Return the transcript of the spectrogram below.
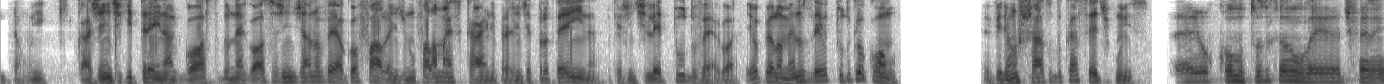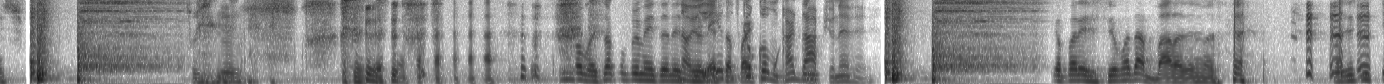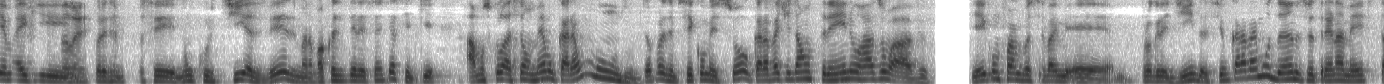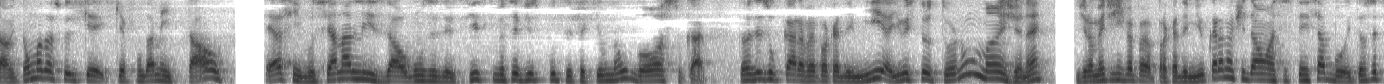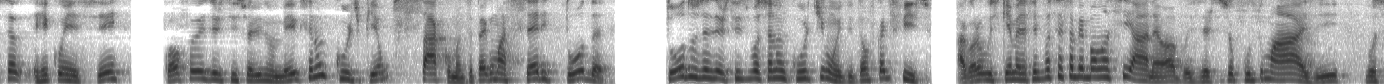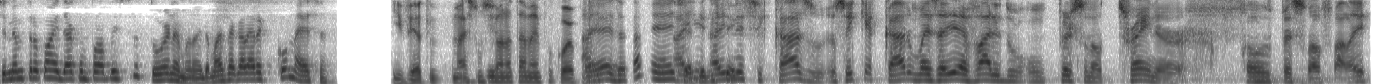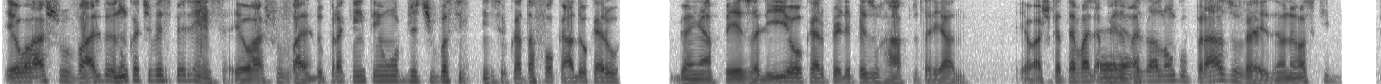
Então, e que- a gente que treina, gosta do negócio, a gente já não vê. É o que eu falo, a gente não fala mais carne, pra gente é proteína. Porque a gente lê tudo, velho, agora. Eu, pelo menos, leio tudo que eu como. Eu virei um chato do cacete com isso. É, eu como tudo que eu não leio, é diferente. Ó, mas só complementando não, esse, eu leio essa tudo que eu parte como, cardápio, né, velho? que apareceu uma da bala, né, mano? Mas esse esquema aí que, aí. por exemplo, você não curtia às vezes, mano, uma coisa interessante é assim, porque a musculação mesmo, cara, é um mundo. Então, por exemplo, você começou, o cara vai te dar um treino razoável. E aí, conforme você vai é, progredindo, assim, o cara vai mudando o seu treinamento e tal. Então, uma das coisas que é, que é fundamental é assim, você analisar alguns exercícios que você viu, putz, esse aqui eu não gosto, cara. Então, às vezes o cara vai pra academia e o instrutor não manja, né? Geralmente a gente vai pra academia e o cara não te dá uma assistência boa. Então, você precisa reconhecer qual foi o exercício ali no meio que você não curte, porque é um saco, mano. Você pega uma série toda, todos os exercícios você não curte muito, então fica difícil. Agora o esquema é sempre você saber balancear, né? Ó, esse exercício eu curto mais. E você mesmo trocar uma ideia com o próprio instrutor, né, mano? Ainda mais a galera que começa. E ver o que mais funciona também pro corpo. É, exatamente. é, Aí, tem que aí nesse caso, eu sei que é caro, mas aí é válido um personal trainer, como o pessoal fala aí. Eu acho válido, eu nunca tive experiência. Eu acho válido pra quem tem um objetivo assim. Se o cara tá focado, eu quero ganhar peso ali ou eu quero perder peso rápido, tá ligado? Eu acho que até vale a É. pena, mas a longo prazo, velho, é um negócio que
